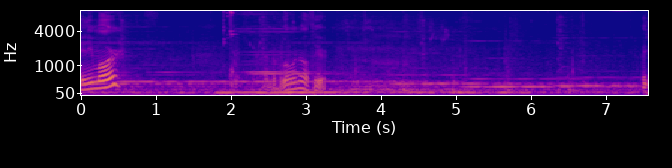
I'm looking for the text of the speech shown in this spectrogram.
Any more? Kind of blowing out here. I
